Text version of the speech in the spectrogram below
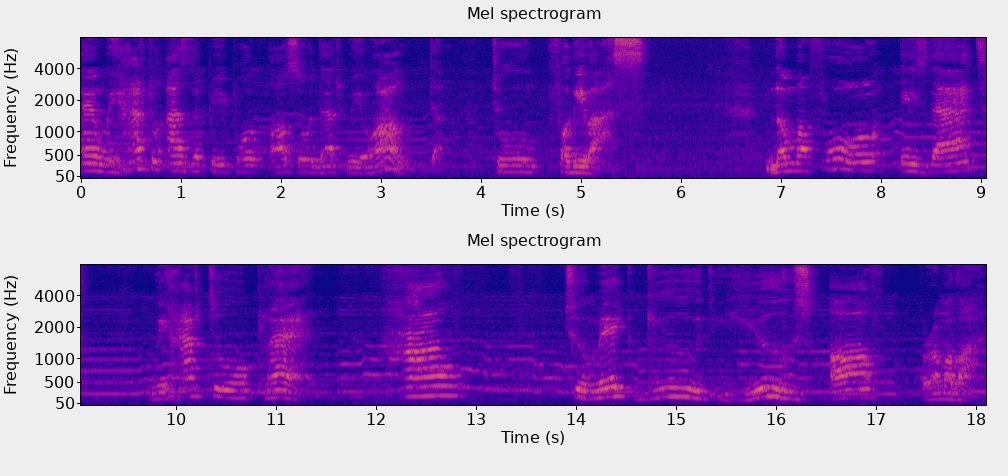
and we have to ask the people also that we wronged to forgive us. Number four is that we have to plan how to make good use of Ramadan,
